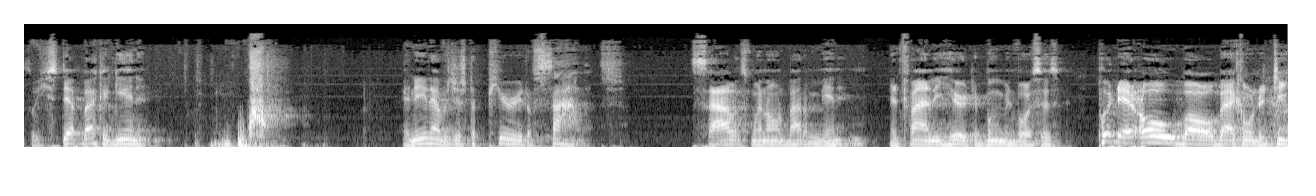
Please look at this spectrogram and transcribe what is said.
So he stepped back again and and then there was just a period of silence. Silence went on about a minute, and finally he heard the booming voice says, Put that old ball back on the tee.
